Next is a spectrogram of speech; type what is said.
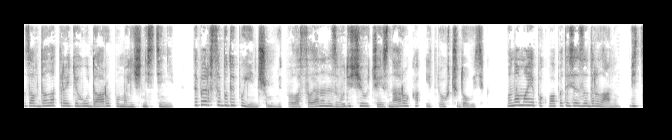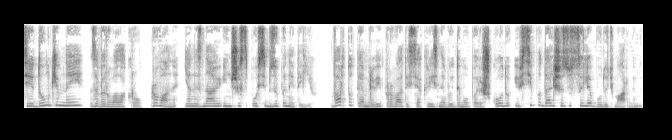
завдала третього удару по магічній стіні. Тепер все буде по-іншому, відповіла Селена, не зводячи очей з нарока і трьох чудовиськ. Вона має поквапитися за Дарланом. Від цієї думки в неї завирувала кров. Роване, я не знаю інших спосіб зупинити їх. Варто темряві прорватися крізь невидиму перешкоду, і всі подальші зусилля будуть марними.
